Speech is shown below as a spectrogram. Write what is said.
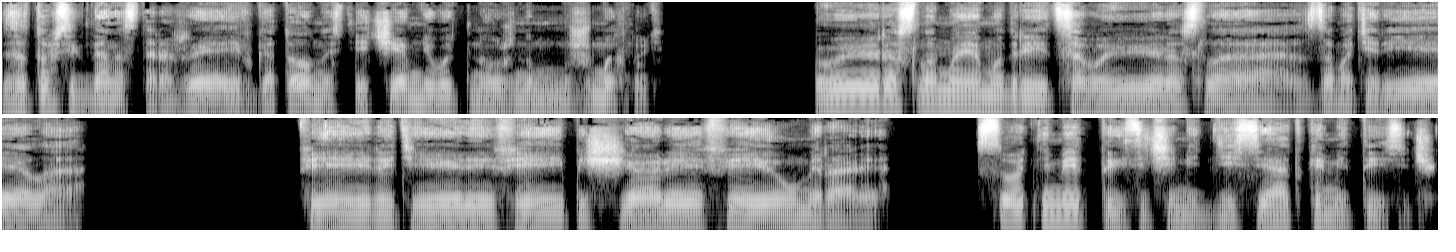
Зато всегда настороже и в готовности чем-нибудь нужным жмыхнуть. Выросла моя мудрица, выросла, заматерела. Феи летели, феи пищали, феи умирали. Сотнями, тысячами, десятками тысяч.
